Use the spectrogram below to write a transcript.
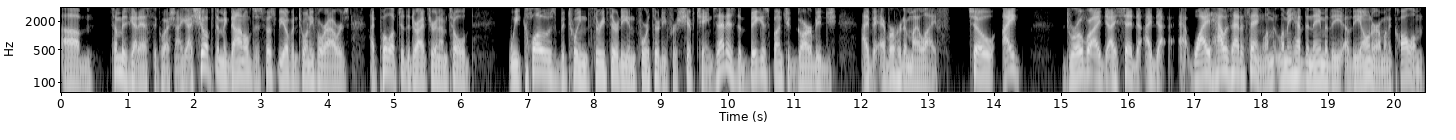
Um, somebody's got to ask the question. I, I show up at the McDonald's. It's supposed to be open 24 hours. I pull up to the drive-thru and I'm told we close between 3:30 and 4:30 for shift change. That is the biggest bunch of garbage I've ever heard in my life. So I drove. I, I said, I, why? How is that a thing? Let me let me have the name of the of the owner. I'm going to call him,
